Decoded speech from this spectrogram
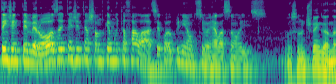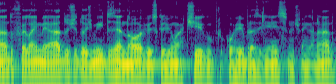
tem gente temerosa e tem gente achando que é muita falácia. Qual é a opinião do senhor em relação a isso? Se não estiver enganado, foi lá em meados de 2019, eu escrevi um artigo para o Correio Brasiliense, se não estiver enganado,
